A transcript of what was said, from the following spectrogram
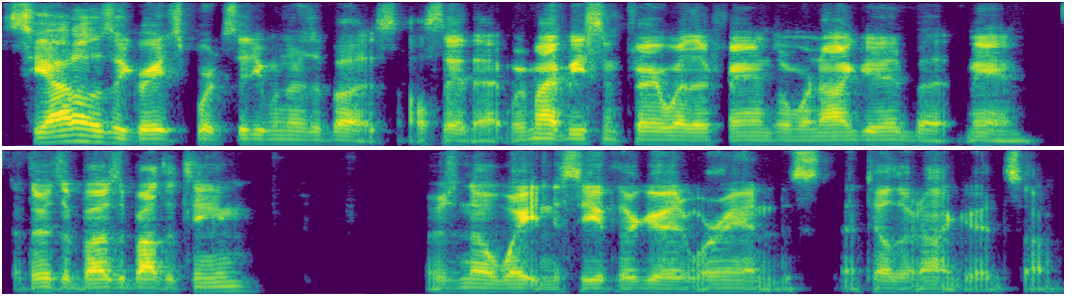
Seattle is a great sports city when there's a buzz. I'll say that. We might be some fair weather fans when we're not good, but man, if there's a buzz about the team, there's no waiting to see if they're good. We're in just until they're not good. So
